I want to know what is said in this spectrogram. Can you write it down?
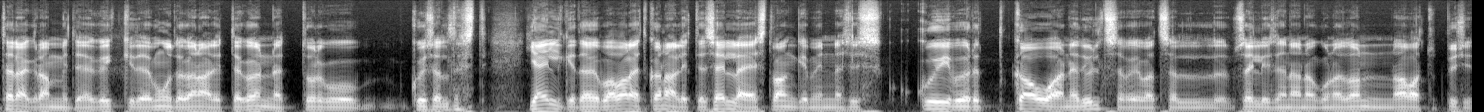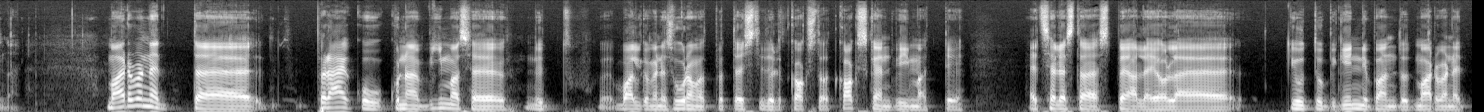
Telegrammide ja kõikide muude kanalitega on, et olgu, kui seal tõesti jälgida juba valet kanalit ja selle eest vangi minna, siis kuivõrd kaua need üldse võivad seal sellisena, nagu nad on, avatud püsida? ma arvan, et äh, praegu, kuna viimase nüüd Valgevene suuremad protestid olid kaks tuhat kakskümmend viimati, et sellest ajast peale ei ole Youtube'i kinni pandud, ma arvan, et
